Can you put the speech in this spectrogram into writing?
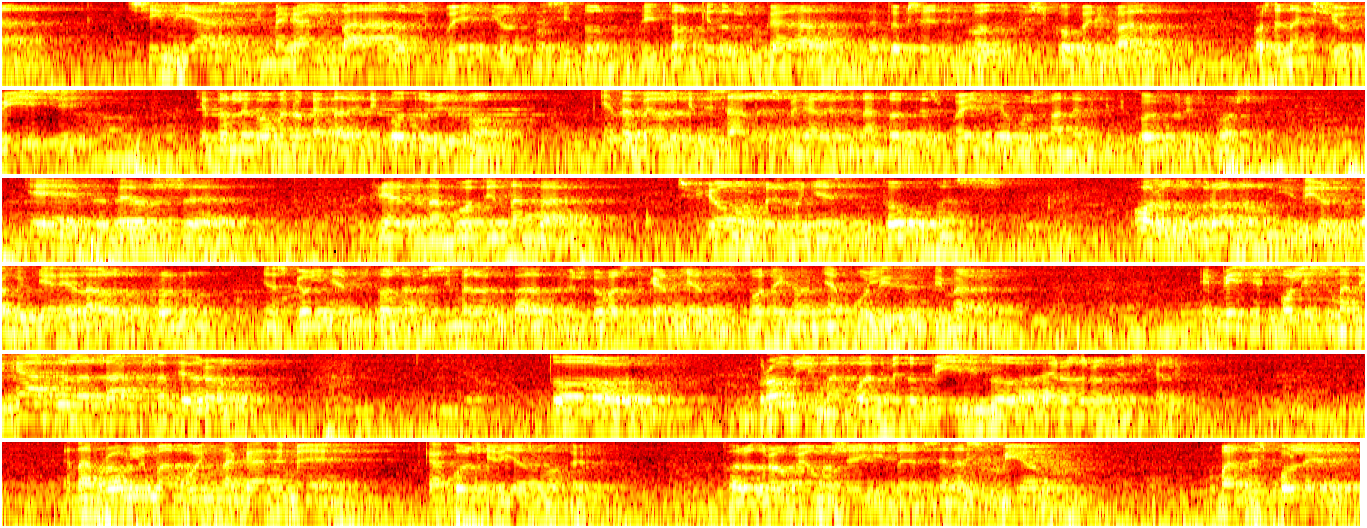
συνδυάσει τη μεγάλη παράδοση που έχει ως νησί των διτών και των σφουγγαράδων με το εξαιρετικό του φυσικό περιβάλλον ώστε να αξιοποιήσει και τον λεγόμενο καταδυτικό τουρισμό και βεβαίως και τις άλλες μεγάλες δυνατότητες που έχει όπως ο αναρχητικός τουρισμός και βεβαίως ε, δεν χρειάζεται να πω ότι είναι από τα πιο όμορφες γωνιές του τόπου μας όλο τον χρόνο, ιδίως το καλοκαίρι αλλά όλο τον χρόνο μιας και όλοι διαπιστώσαμε σήμερα ότι παρά ότι βρισκόμαστε στην καρδιά του χειμώνα είχαμε μια πολύ ζεστή μέρα. Επίσης, πολύ σημαντικά από όλα όσα άκουσα θεωρώ το πρόβλημα που αντιμετωπίζει το αεροδρόμιο της Καλύπου. Ένα πρόβλημα που έχει να κάνει με κακό σχεδιασμό θέλει. Το αεροδρόμιο όμως έγινε σε ένα σημείο που μας δυσκολεύει.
